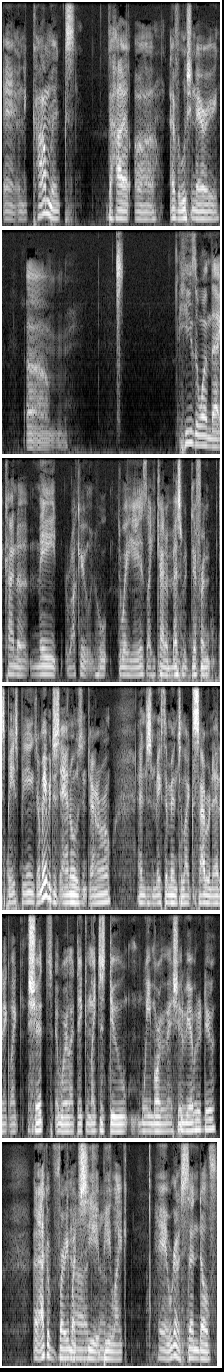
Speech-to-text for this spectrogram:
and in the comics, the high uh, evolutionary, um, he's the one that kind of made Rocket who the way he is. Like he kind of messed with different space beings, or maybe just animals in general, and just makes them into like cybernetic like shit, where like they can like just do way more than they should be able to do. And I could very much see it be like, hey, we're gonna send off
